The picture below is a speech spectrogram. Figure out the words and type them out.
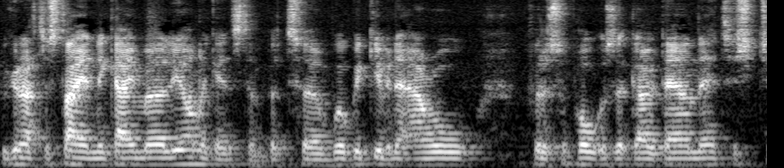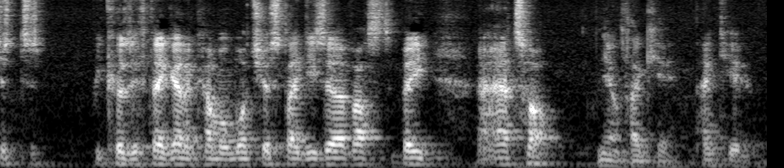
we're going to have to stay in the game early on against them. But uh, we'll be giving it our all for the supporters that go down there, to, just, just because if they're going to come and watch us, they deserve us to be at our top. Neil, thank you. Thank you.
